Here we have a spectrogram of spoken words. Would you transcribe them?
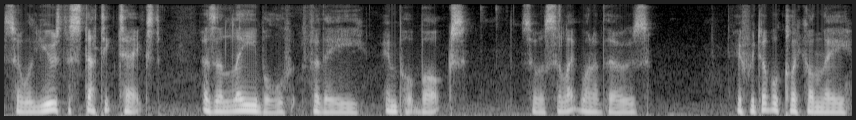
So we'll use the static text as a label for the input box. So we'll select one of those. If we double click on the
